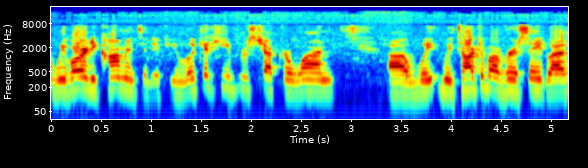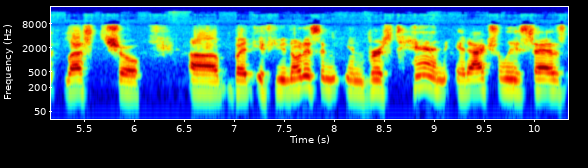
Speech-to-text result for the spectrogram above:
we've already commented if you look at hebrews chapter 1 uh, we, we talked about verse 8 last, last show, uh, but if you notice in, in verse 10, it actually says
